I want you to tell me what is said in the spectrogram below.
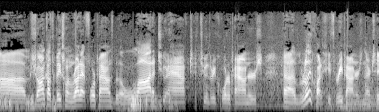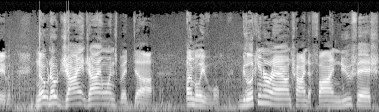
Um, Sean caught the biggest one right at four pounds, but a lot of two and a half to two and three quarter pounders. Uh, really quite a few three pounders in there too, but no no giant giant ones, but uh, unbelievable. Looking around, trying to find new fish,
